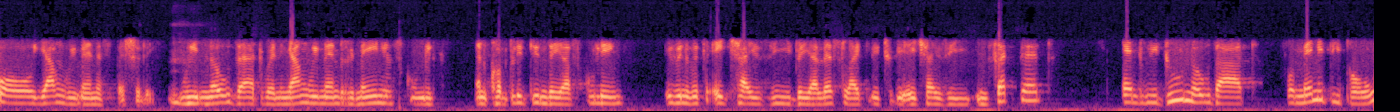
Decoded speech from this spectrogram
for young women especially. Mm-hmm. We know that when young women remain in school and completing their schooling, even with HIV, they are less likely to be HIV infected. And we do know that for many people,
